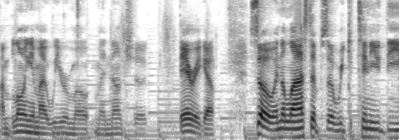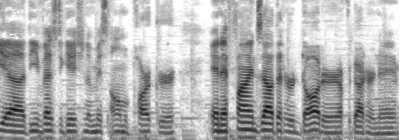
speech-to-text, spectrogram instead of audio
I'm blowing in my Wii remote, my nunchuk. There we go. So, in the last episode, we continued the uh, the investigation of Miss Alma Parker, and it finds out that her daughter, I forgot her name,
